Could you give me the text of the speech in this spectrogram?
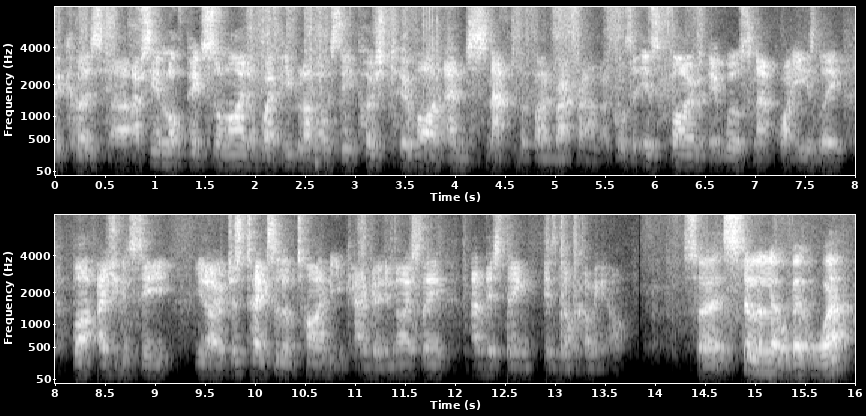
because uh, I've seen a lot of pictures online of where people have obviously pushed too hard and snapped the foam background. Of course, it is foam; it will snap quite easily. But as you can see, you know, it just takes a little time, but you can get it in nicely, and this thing is not coming out. So it's still a little bit wet,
